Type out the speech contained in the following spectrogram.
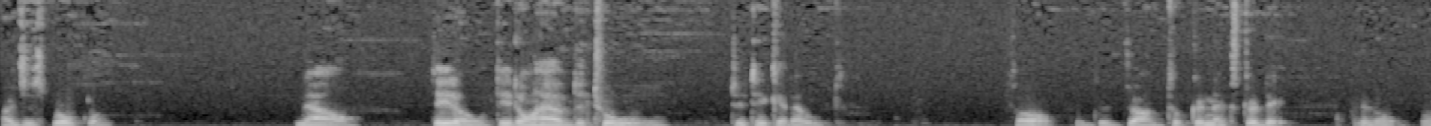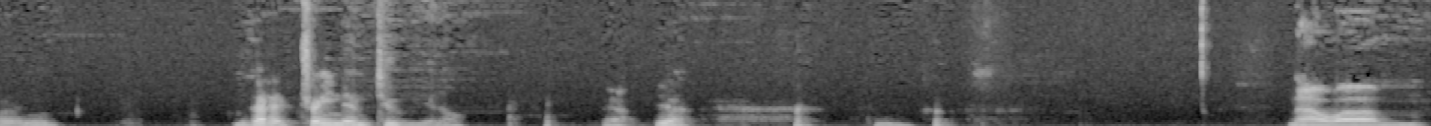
I just broke one." Now, they don't they don't have the tool to take it out, so the job took an extra day. You know, and you got to train them too. You know. Yeah. Yeah. Now, um,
